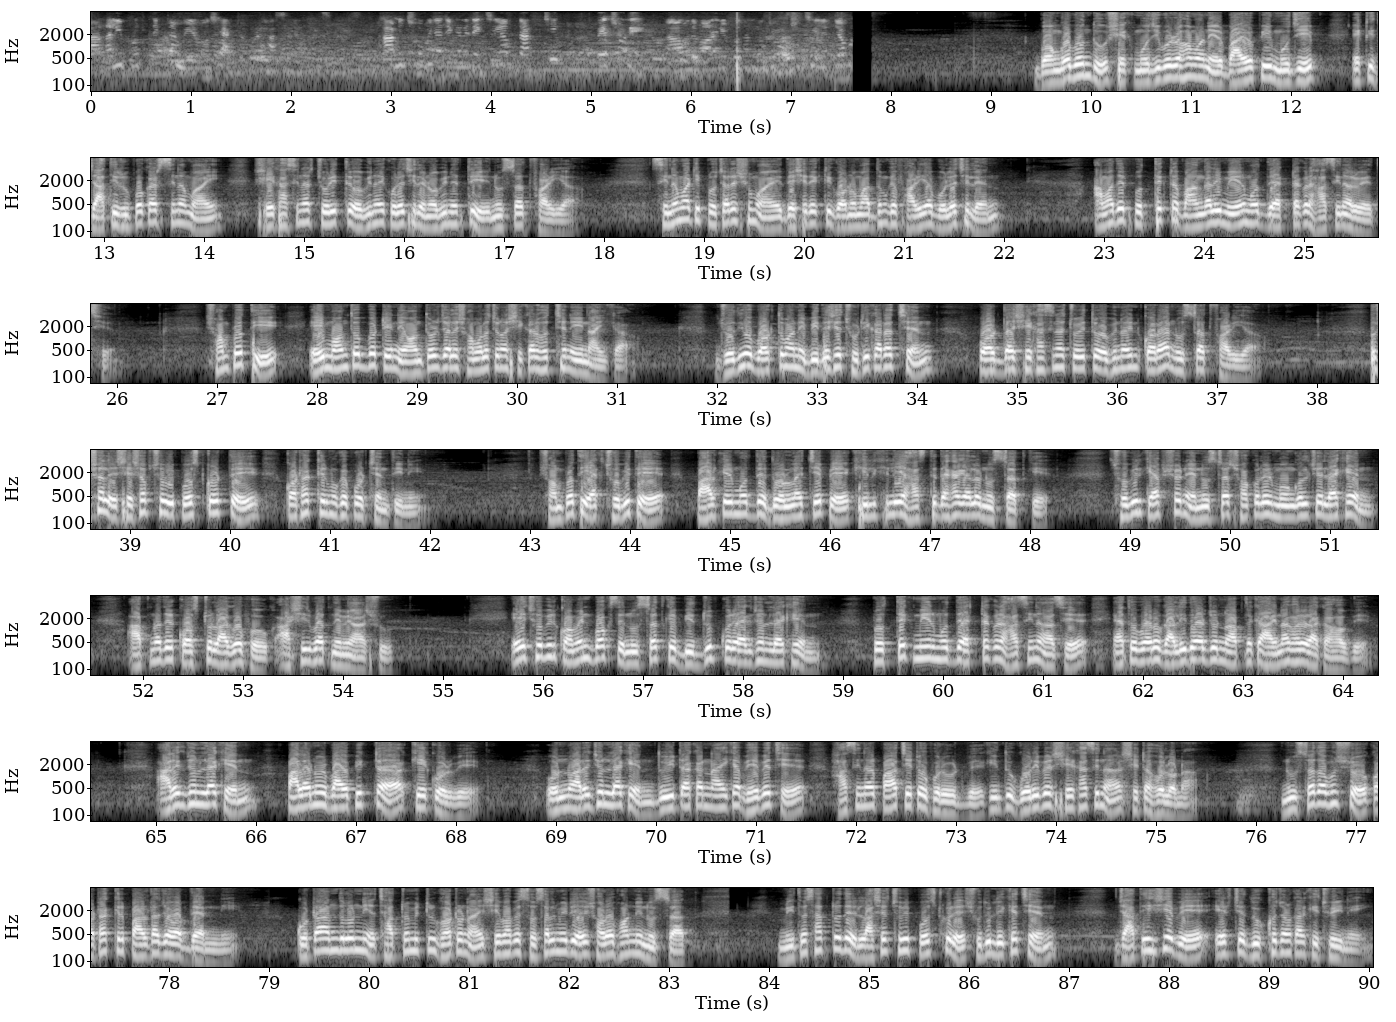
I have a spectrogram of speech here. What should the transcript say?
বাঙালি প্রত্যেকটা মেয়ের মধ্যে একটা করে হাসিনা রয়েছে। আমি ছবিটা যেখানে দেখছিলাম, তার ঠিক পেছনে আমাদের মাননীয় প্রধানমন্ত্রী বসেছিলেন যখন বঙ্গবন্ধু শেখ মুজিবুর রহমানের বায়োপি মুজিব, একটি জাতির উপকার সিনেমায় শেখ হাসিনার চরিত্রে অভিনয় করেছিলেন অভিনেত্রী নুসরাত ফারিয়া। সিনেমাটি প্রচারের সময় দেশের একটি গণমাধ্যমকে ফারিয়া বলেছিলেন, আমাদের প্রত্যেকটা বাঙালি মেয়ের মধ্যে একটা করে হাসিনা রয়েছে। সম্প্রতি এই মন্তব্য টেনে অন্তর্জালে সমালোচনার শিকার হচ্ছেন এই নায়িকা। যদিও বর্তমানে বিদেশে ছুটি কাটাচ্ছেন, পর্দায় শেখ হাসিনার চরিত্রে অভিনয় করা নুসরাত ফারিয়া। সোশ্যালে সেসব ছবি পোস্ট করতেই কটাক্ষের মুখে পড়ছেন তিনি। সম্প্রতি এক ছবিতে পার্কের মধ্যে দোলনায় চেপে খিলখিলিয়ে হাসতে দেখা গেল নুসরাতকে। ছবির ক্যাপশনে নুসরাত সকলের মঙ্গল চেয়ে লেখেন, আপনাদের কষ্ট লাঘব হোক, আশীর্বাদ নেমে আসুক। এই ছবির কমেন্ট বক্সে নুসরাতকে বিদ্রুপ করে একজন লেখেন, প্রত্যেক মেয়ের মধ্যে একটা করে হাসিনা আছে, এত বড় গালি দেওয়ার জন্য আপনাকে আয়নাঘরে রাখা হবে। আরেকজন লেখেন, পালানোর বায়োপিকটা কে করবে? অন্য আরেকজন লেখেন, দুই টাকার নায়িকা ভেবেছে হাসিনার পা চেটে উপরে উঠবে, কিন্তু গরিবের শেখ হাসিনার সেটা হলো না। নুসরাত অবশ্য কটাক্ষের পাল্টা জবাব দেননি। কোটা আন্দোলন নিয়ে ছাত্রমৃত্যুর ঘটনায় সেভাবে সোশ্যাল মিডিয়ায় সরব হননি নুসরাত। মৃত ছাত্রদের লাশের ছবি পোস্ট করে শুধু লিখেছেন, জাতি হিসেবে এর চেয়ে দুঃখজনক আর কিছুই নেই।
